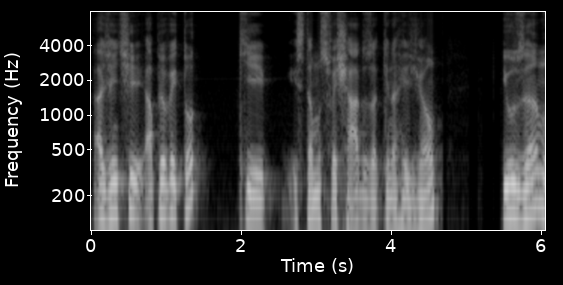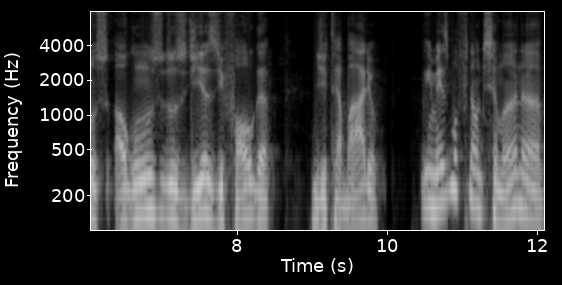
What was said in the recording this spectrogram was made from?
a gente aproveitou que estamos fechados aqui na região e usamos alguns dos dias de folga de trabalho e mesmo final de semana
